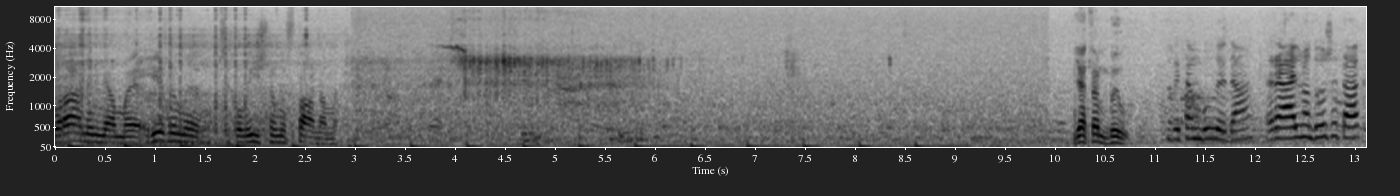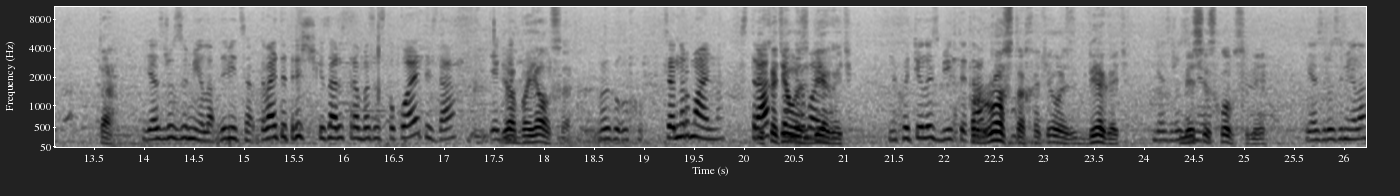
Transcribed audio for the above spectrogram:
пораненнями, різними психологічними станами. Я там был. Ви там були, да? Реально дуже так. Да. Я зрозуміла. Дивіться, давайте трішечки зараз треба заспокоїтись, да? Як Я ви- боялся. ви- це нормально. Страх Не хотілося бігати. Не хотілося бігти, так? Просто хотелось бегать Я вместе зрозуміла. с хлопцами. Я зрозуміла.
